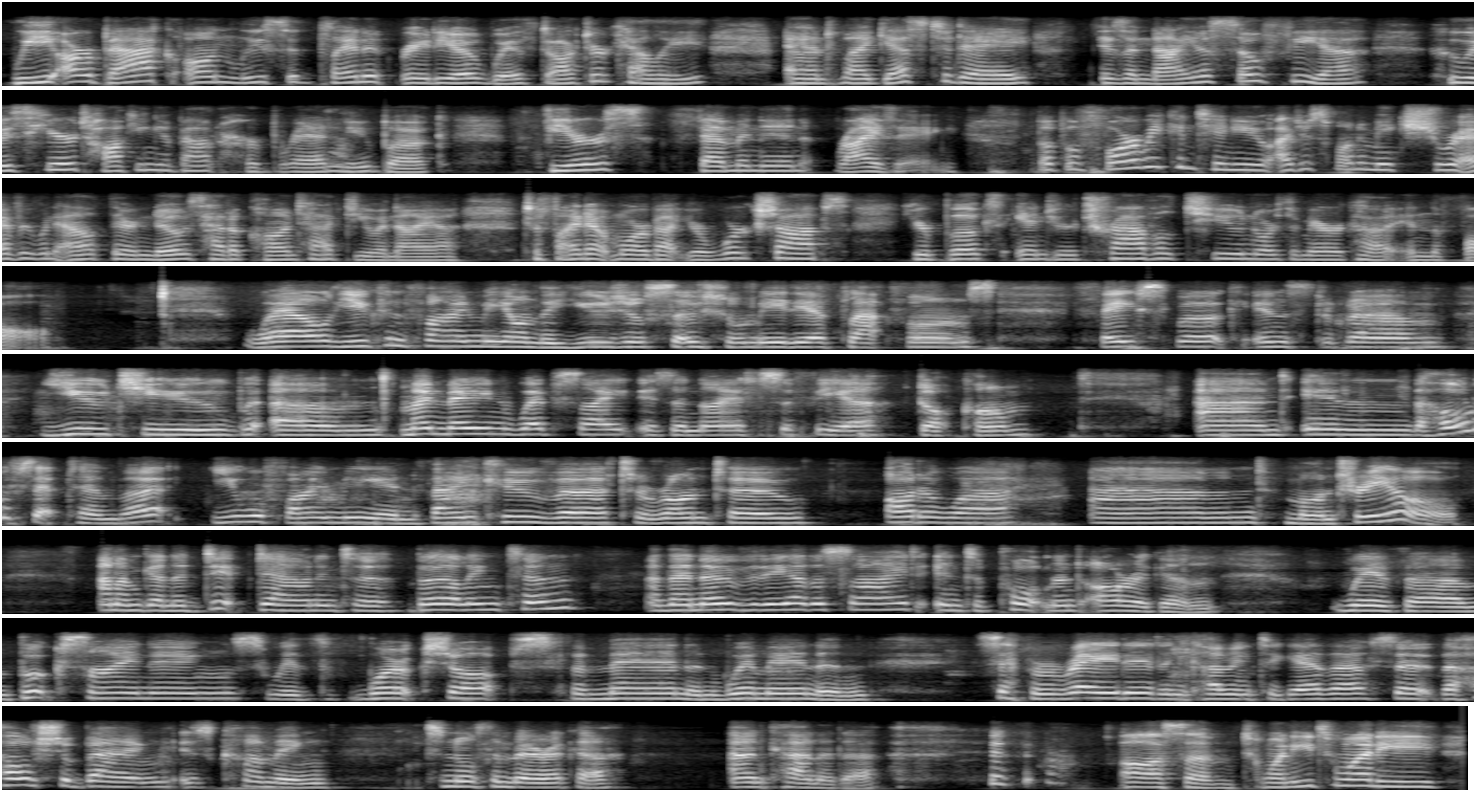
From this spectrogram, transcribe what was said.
We are back on Lucid Planet Radio with Dr. Kelly, and my guest today is Anaya Sophia, who is here talking about her brand new book, Fierce Feminine Rising. But before we continue, I just want to make sure everyone out there knows how to contact you, Anaya, to find out more about your workshops, your books, and your travel to North America in the fall. Well, you can find me on the usual social media platforms. Facebook, Instagram, YouTube. Um, my main website is anayasophia.com. And in the whole of September, you will find me in Vancouver, Toronto, Ottawa, and Montreal. And I'm going to dip down into Burlington and then over the other side into Portland, Oregon, with um, book signings, with workshops for men and women and separated and coming together. So the whole shebang is coming to North America and Canada. awesome. 2020,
